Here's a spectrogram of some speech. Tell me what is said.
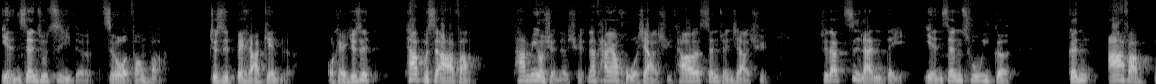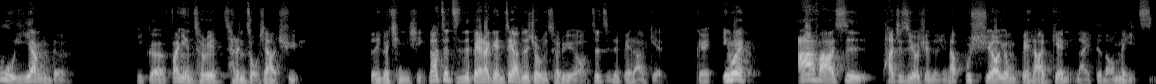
衍生出自己的择偶的方法，就是 beta game 的，OK，就是他不是 alpha，他没有选择权，那他要活下去，他要生存下去，所以他自然得衍生出一个跟 alpha 不一样的一个繁衍策略，才能走下去的一个情形。那这只是 beta game，这还不是救赎策略哦，这只是 beta game，OK，因为 alpha 是他就是有选择权，他不需要用 beta game 来得到妹子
